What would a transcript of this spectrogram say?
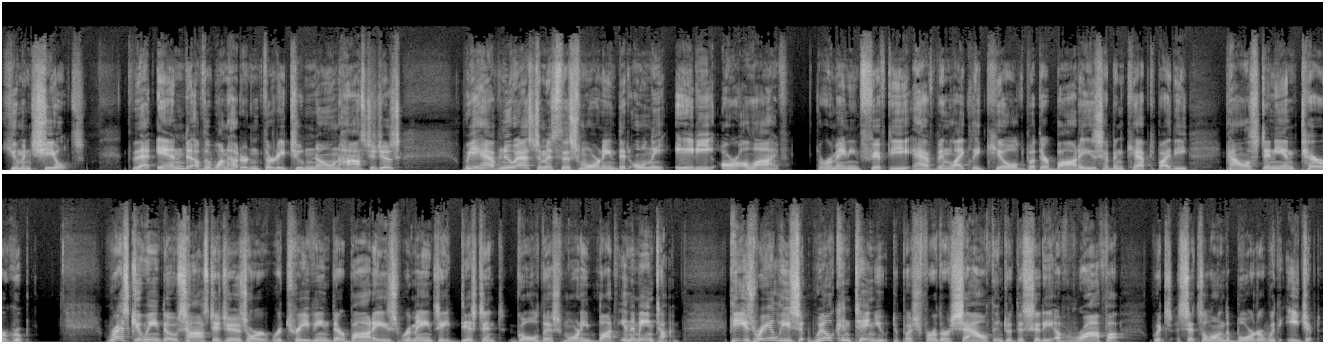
human shields. To that end, of the 132 known hostages, we have new estimates this morning that only 80 are alive. The remaining 50 have been likely killed, but their bodies have been kept by the Palestinian terror group. Rescuing those hostages or retrieving their bodies remains a distant goal this morning, but in the meantime, the Israelis will continue to push further south into the city of Rafah, which sits along the border with Egypt.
